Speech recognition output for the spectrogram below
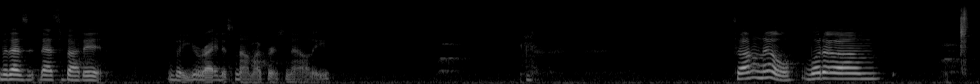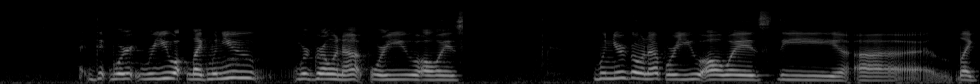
but that's that's about it. But you're right, it's not my personality. So I don't know. What um did, were were you like when you were growing up, were you always when you're growing up, were you always the uh like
